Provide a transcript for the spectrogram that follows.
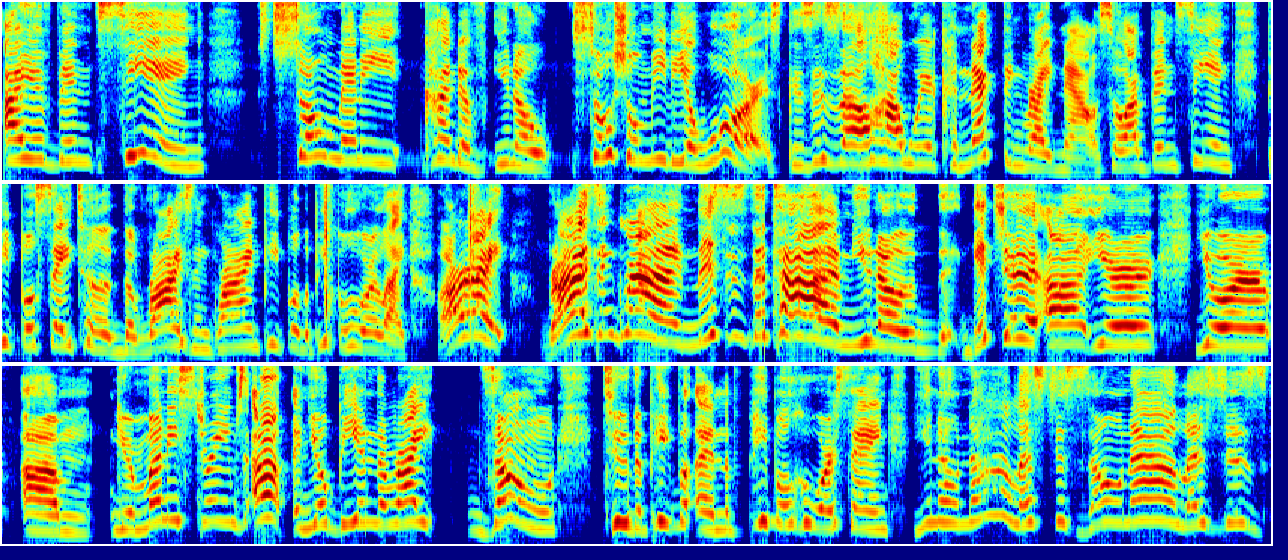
I have been seeing so many kind of, you know, social media wars because this is all how we're connecting right now. So I've been seeing people say to the rise and grind people, the people who are like, all right, rise and grind. This is the time, you know, get your, uh, your, your, um, your money streams up and you'll be in the right zone to the people and the people who are saying, you know, nah, let's just zone out. Let's just,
